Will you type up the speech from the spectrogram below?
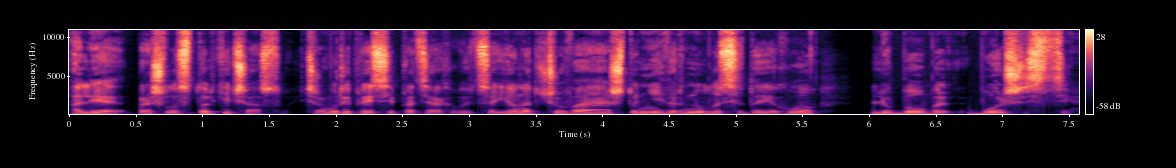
але прайшло столькі часу чаму рэпрэсіі працягваюцца ён адчувае что не вярнулася до яго любоў большасці.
